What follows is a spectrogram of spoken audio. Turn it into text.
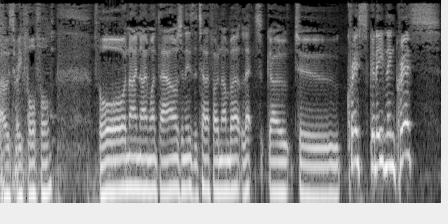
Oh three four four four nine nine one thousand is the telephone number. Let's go to Chris. Good evening, Chris.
